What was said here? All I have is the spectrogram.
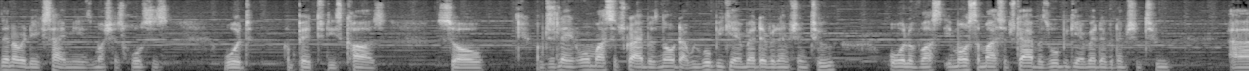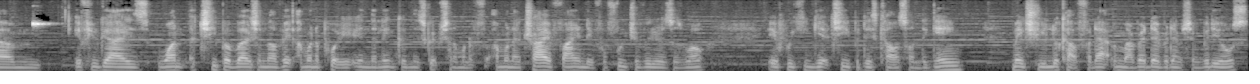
they're not really exciting me as much as horses would compared to these cars. So, I'm just letting all my subscribers know that we will be getting Red Dead Redemption 2. All of us, most of my subscribers will be getting Red Dead Redemption 2. Um, if you guys want a cheaper version of it, I'm gonna put it in the link in the description. I'm gonna I'm gonna try and find it for future videos as well. If we can get cheaper discounts on the game make sure you look out for that in my Red Dead Redemption videos.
